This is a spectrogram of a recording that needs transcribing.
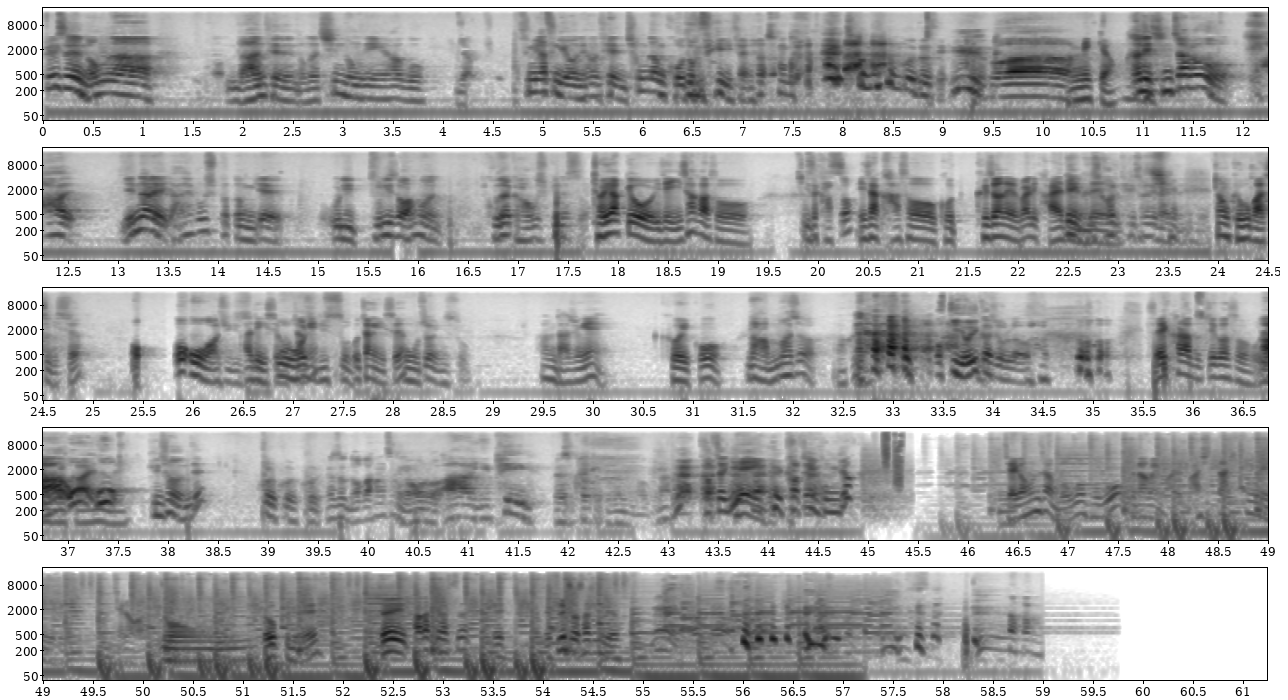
필릭스는 너무나 나한테는 너무나 친동생이하고 야. 승민 같은 경우는 형한테는 청담 고동생이잖아. 청담 청담 고동생. 와. 안 믿겨. 아니 진짜로 아 옛날에 야, 해보고 싶었던 게 우리 둘이서 한번 고등학교 가고 싶긴 했어. 저희 학교 이제 이사 가서 이사 갔어? 이사 가서 곧 그 전에 빨리 가야 네, 되는데 그 설- 그 설에 가야 되는데. 형 교복 아직 있어요? 어, 어, 아직 있어. 아직 있어요? 오, 옷장에? 아직 있어. 옷장에 있어요? 어, 옷장에 있어. 그럼 나중에 그거 입고 나 안 맞아. 어깨 여기까지 올라와. 셀카라도 찍어서 아, 오, 올려볼까 오, 했는데 괜찮은데? cool, cool, cool. 그래서 너가 항상 영어로 아, you pig. 그래서 그렇게 부르는 거구나. 갑자기? 예. 갑자기 공격? 제가 혼자 먹어보고 그 다음에 맛있다 싶은 애들이 데려가요. 어, 배고프네. 저희 다 같이 갔어요. 네. 넷플릭스 사준대요. 네, 그렇대요. 네.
